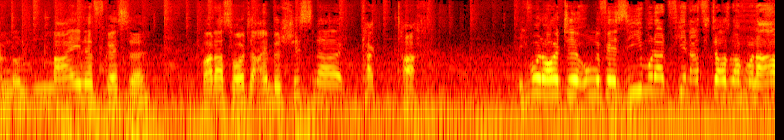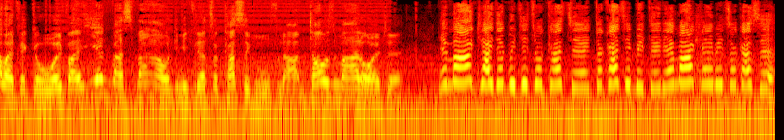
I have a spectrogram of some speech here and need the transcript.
Feierabend und meine Fresse war das heute ein beschissener Kacktag. Ich wurde heute ungefähr 784.000 Mal von meiner Arbeit weggeholt, weil irgendwas war und die mich wieder zur Kasse gerufen haben. Tausendmal heute. Der Marktleiter bitte zur Kasse, zur Kasse bitte, der Marktleiter bitte zur Kasse.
